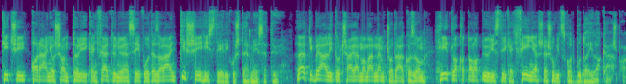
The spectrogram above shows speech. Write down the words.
Kicsi, arányosan törékeny, feltűnően szép volt ez a lány, kissé hisztérikus természetű. Lelki beállítottságán ma már nem csodálkozom. Hét lakat alatt őrizték egy fényes, suvickolt budai lakásban.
